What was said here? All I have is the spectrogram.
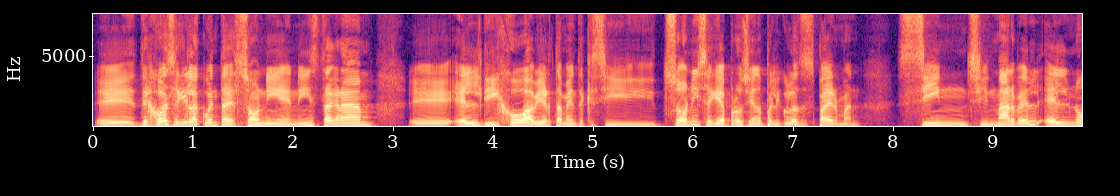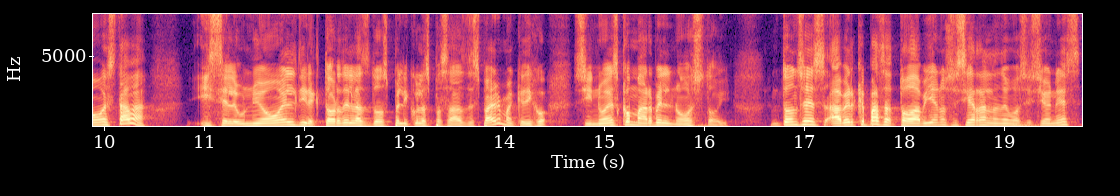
Eh, dejó de seguir la cuenta de Sony en Instagram. Eh, él dijo abiertamente que si Sony seguía produciendo películas de Spider-Man sin, sin Marvel, él no estaba. Y se le unió el director de las dos películas pasadas de Spider-Man, que dijo, si no es con Marvel, no estoy. Entonces, a ver qué pasa. Todavía no se cierran las negociaciones,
